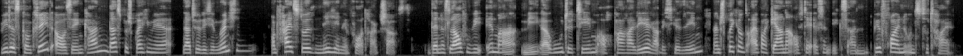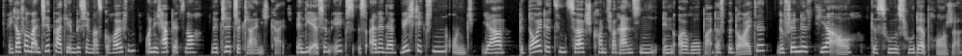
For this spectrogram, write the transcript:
Wie das konkret aussehen kann, das besprechen wir natürlich in München und falls du es nicht in den Vortrag schaffst. Denn es laufen wie immer mega gute Themen auch parallel, habe ich gesehen. Dann sprich uns einfach gerne auf der SMX an. Wir freuen uns total. Ich hoffe, mein Tipp hat dir ein bisschen was geholfen und ich habe jetzt noch eine klitzekleinigkeit. Denn die SMX ist eine der wichtigsten und ja, bedeutendsten Search-Konferenzen in Europa. Das bedeutet, du findest hier auch das Who's Who der Branche.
